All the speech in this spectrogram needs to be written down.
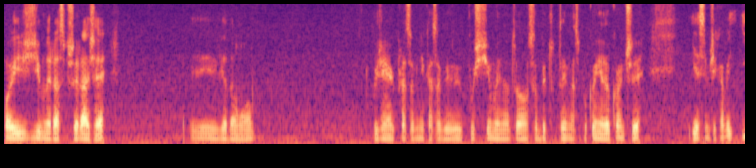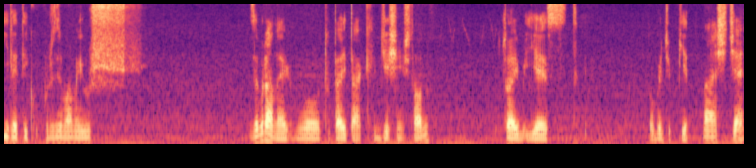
pojeździmy raz przy razie i wiadomo, później jak pracownika sobie puścimy, no to on sobie tutaj na spokojnie dokończy. Jestem ciekawy, ile tej kukurydzy mamy już zebrane, bo tutaj tak 10 ton, tutaj jest, to będzie 15,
